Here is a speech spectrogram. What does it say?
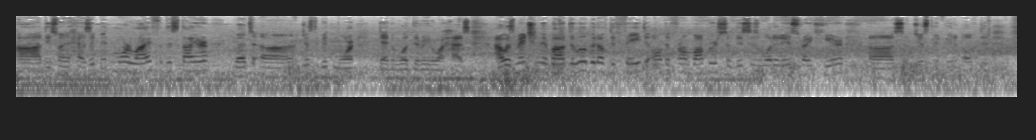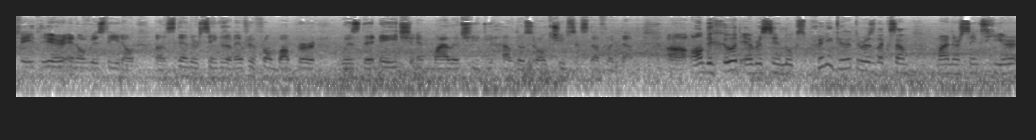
uh, this one has a bit more life this tire but uh, just a bit more than what the rear one has. I was mentioning about a little bit of the fade on the front bumper, so this is what it is right here. Uh, so just a bit of the fade there, and obviously, you know, uh, standard things on every front bumper with the age and mileage, you do have those rock chips and stuff like that. Uh, on the hood, everything looks pretty good. There is like some minor things here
